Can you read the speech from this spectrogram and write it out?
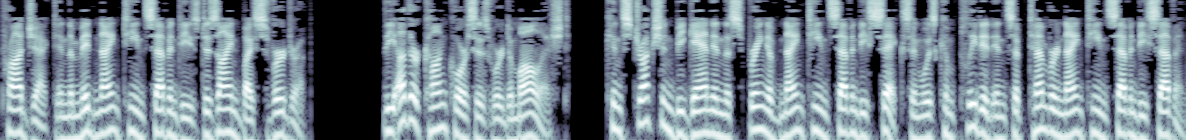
project in the mid-1970s designed by Sverdrup. The other concourses were demolished. Construction began in the spring of 1976 and was completed in September 1977.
